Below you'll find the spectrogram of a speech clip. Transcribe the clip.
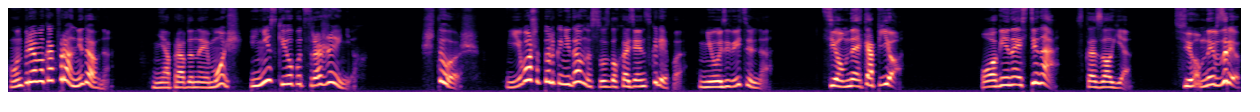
Он прямо как Фран недавно. Неоправданная мощь и низкий опыт в сражениях. Что ж, его же только недавно создал хозяин склепа. Неудивительно. Темное копье! Огненная стена, сказал я. Темный взрыв!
